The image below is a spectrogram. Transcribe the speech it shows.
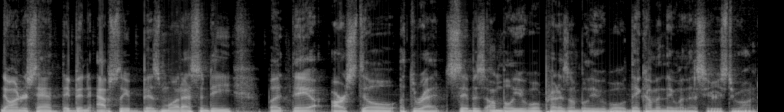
don't understand. They've been absolutely abysmal at S&D, but they are still a threat. Sib is unbelievable. Pred is unbelievable. They come in, they win that series 2 1.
